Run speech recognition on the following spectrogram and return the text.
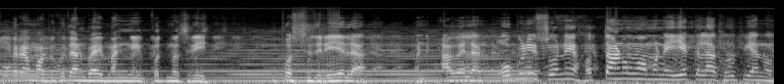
પ્રોગ્રામમાં ભીખુદાનભાઈ માનની પદ્મશ્રી ઉપસ્થિત રહેલા અને આવેલા ઓગણીસો ને સત્તાણુંમાં મને એક લાખ રૂપિયાનો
